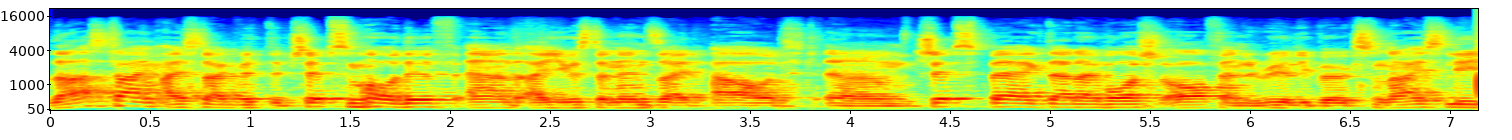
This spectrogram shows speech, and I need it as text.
Last time I stuck with the chips motif and I used an inside out um, chips bag that I washed off and it really works nicely.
